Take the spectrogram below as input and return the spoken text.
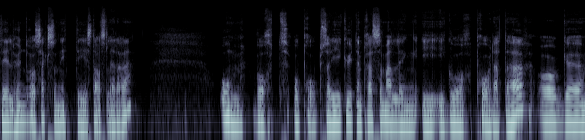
til 196 statsledere om vårt opprop. Så det gikk ut en pressemelding i, i går på dette her. Og eh,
